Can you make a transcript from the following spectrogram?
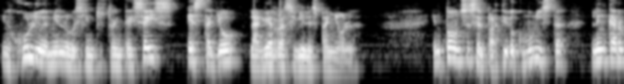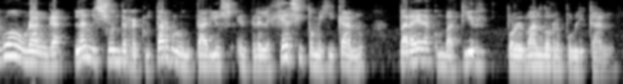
En julio de 1936 estalló la Guerra Civil Española. Entonces el Partido Comunista le encargó a Uranga la misión de reclutar voluntarios entre el ejército mexicano para ir a combatir por el bando republicano.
